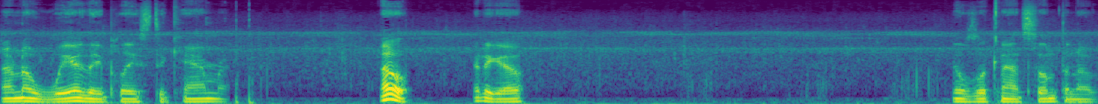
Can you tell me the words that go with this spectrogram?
don't know where they placed the camera. Oh, there they go. He was looking at something over.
